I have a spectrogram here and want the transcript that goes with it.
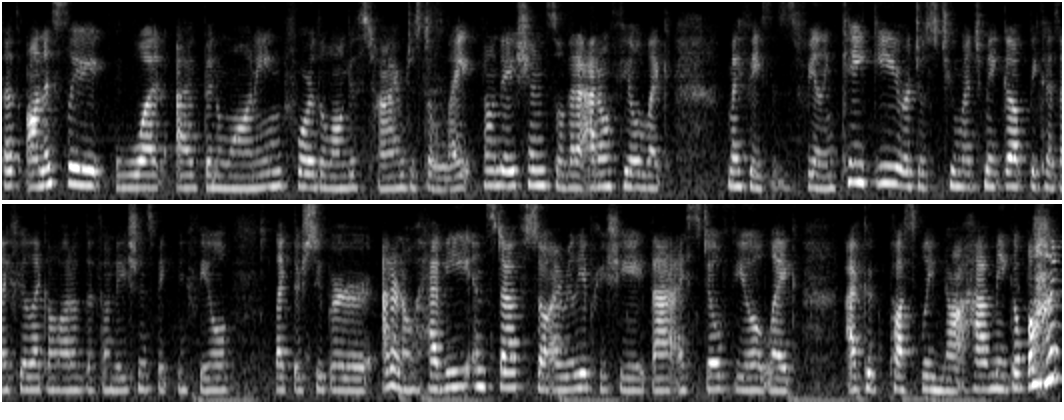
that's honestly what I've been wanting for the longest time, just a light foundation so that I don't feel like my face is feeling cakey or just too much makeup because I feel like a lot of the foundations make me feel like they're super, I don't know, heavy and stuff. So I really appreciate that. I still feel like I could possibly not have makeup on.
